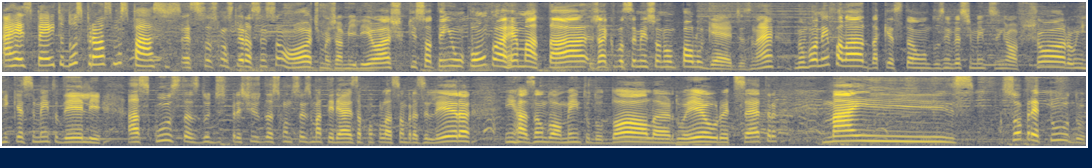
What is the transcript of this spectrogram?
a respeito dos próximos passos. Essas suas considerações são ótimas, Jamile. Eu acho que só tem um ponto a arrematar, já que você mencionou o Paulo Guedes, né? Não vou nem falar da questão dos investimentos em offshore, o enriquecimento dele às custas do desprestígio das condições materiais da população brasileira, em razão do aumento do dólar, do euro, etc. Mas sobretudo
